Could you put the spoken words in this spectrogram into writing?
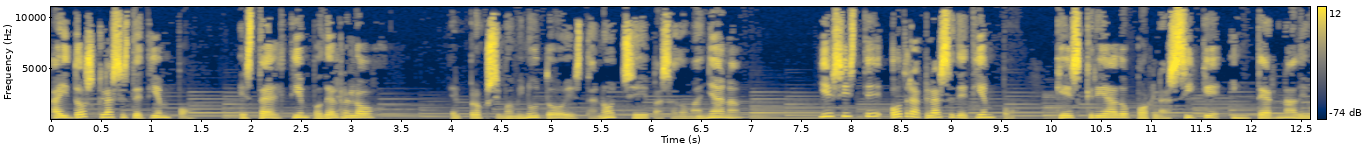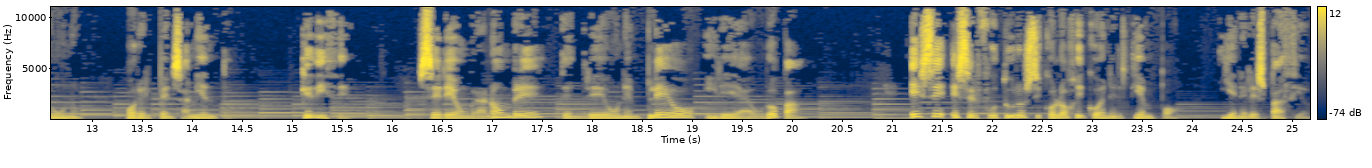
hay dos clases de tiempo. Está el tiempo del reloj el próximo minuto, esta noche, pasado mañana, y existe otra clase de tiempo que es creado por la psique interna de uno, por el pensamiento, que dice, seré un gran hombre, tendré un empleo, iré a Europa. Ese es el futuro psicológico en el tiempo y en el espacio.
